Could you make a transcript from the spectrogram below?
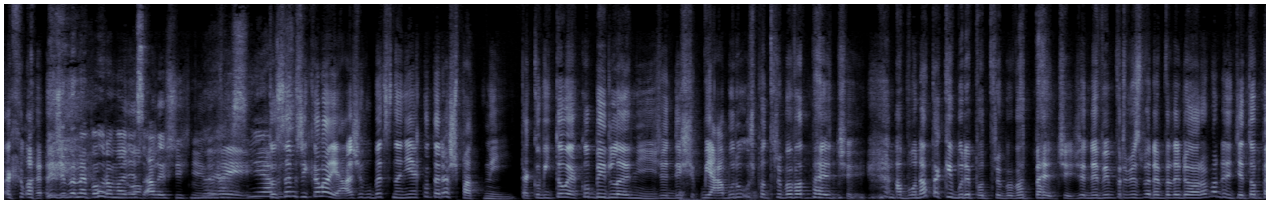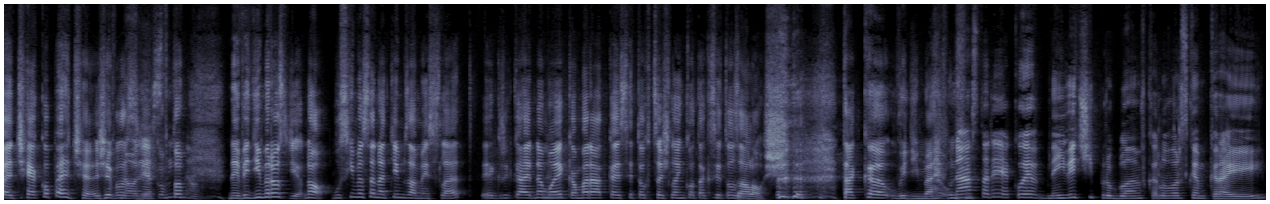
takhle. Že budeme pohromadě no. s Ali všichni. No, jasně, to jsem říkala já, že vůbec není jako teda špatný. Takový to jako bydlení, že když já budu už potřebovat péči a ona taky bude potřebovat péči, že nevím, proč jsme nebyli dohromady. Je to péče jako péče, že vlastně no, jasný, jako v tom no. nevidím rozdíl. No, musíme se nad tím zamyslet. Jak říká jedna moje kamarádka, jestli to chceš, Lenko, tak si to založ. tak uh, uvidíme. No, u nás tady jako je největší problém v Karlovarském kraji,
